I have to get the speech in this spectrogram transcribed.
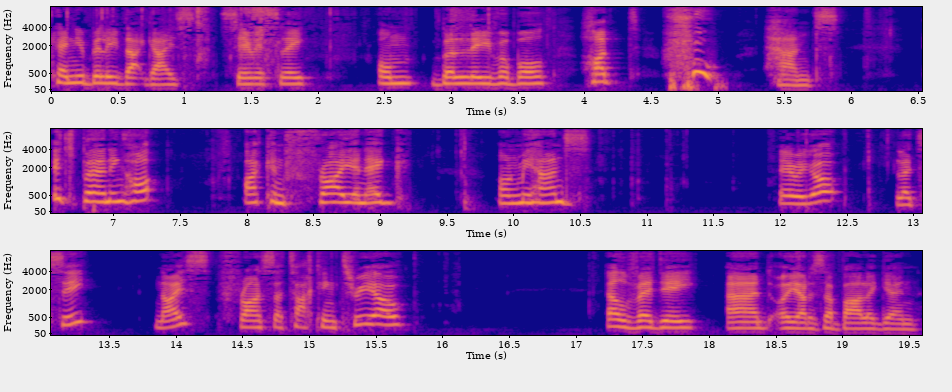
Can you believe that, guys? Seriously? Unbelievable. Hot. Whew, hands. It's burning hot. I can fry an egg on me hands. Here we go. Let's see. Nice. France attacking trio. Elvedi and Oyarzabal again.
